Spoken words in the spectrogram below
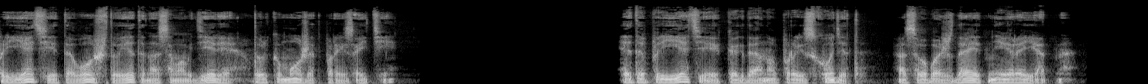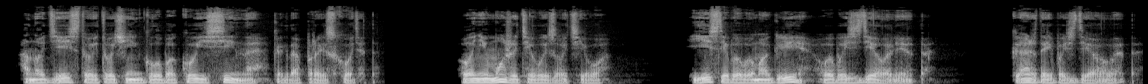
Приятие того, что это на самом деле только может произойти. Это приятие, когда оно происходит, освобождает невероятно. Оно действует очень глубоко и сильно, когда происходит. Вы не можете вызвать его. Если бы вы могли, вы бы сделали это. Каждый бы сделал это.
